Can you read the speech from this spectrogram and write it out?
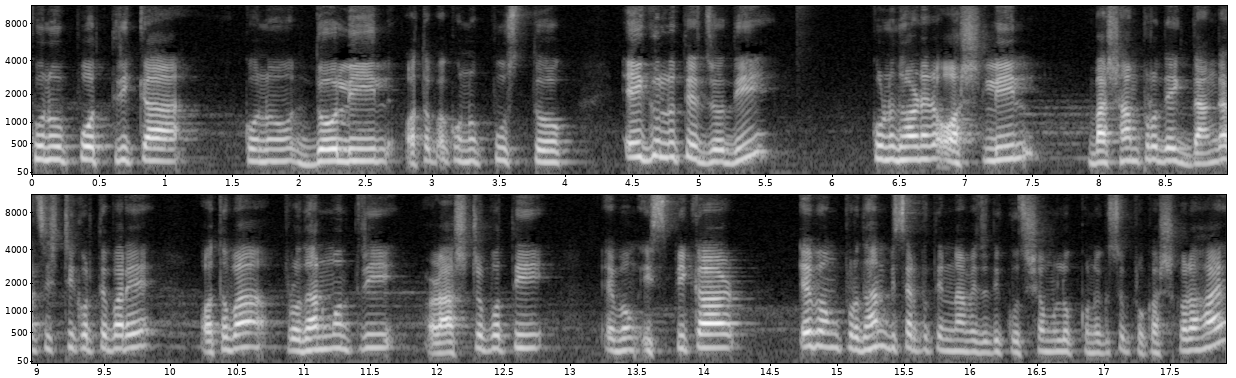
কোনো পত্রিকা, কোনো দলিল অথবা কোনো পুস্তক এইগুলোতে যদি কোনো ধরনের অশ্লীল বা সাম্প্রদায়িক দাঙ্গা সৃষ্টি করতে পারে, অথবা প্রধানমন্ত্রী, রাষ্ট্রপতি এবং স্পিকার এবং প্রধান বিচারপতির নামে যদি কুৎসামূলক কোনো কিছু প্রকাশ করা হয়,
